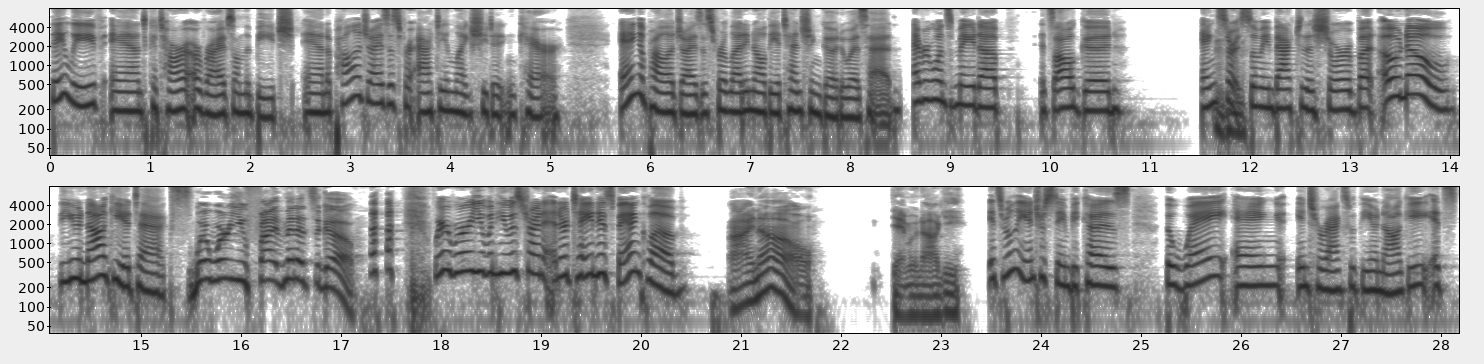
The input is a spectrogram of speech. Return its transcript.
they leave, and Katara arrives on the beach and apologizes for acting like she didn't care. Aang apologizes for letting all the attention go to his head. Everyone's made up. It's all good. Aang starts mm-hmm. swimming back to the shore, but oh no, the Unagi attacks. Where were you five minutes ago? Where were you when he was trying to entertain his fan club? I know. Damn Unagi. It's really interesting because the way Aang interacts with the Unagi, it's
